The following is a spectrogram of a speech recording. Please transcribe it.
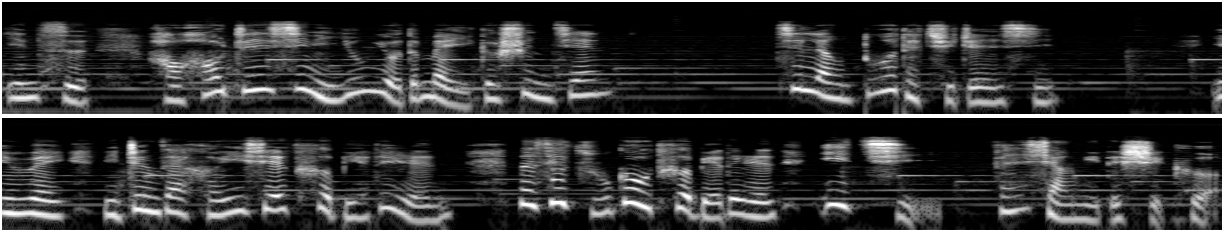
因此，好好珍惜你拥有的每一个瞬间，尽量多的去珍惜，因为你正在和一些特别的人，那些足够特别的人一起分享你的时刻。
